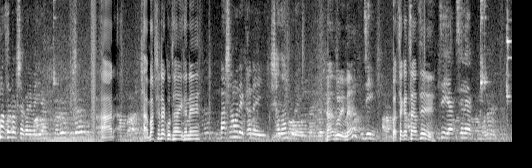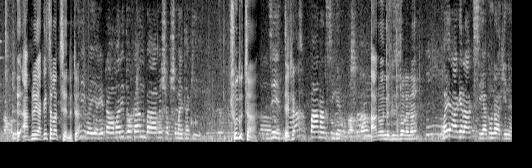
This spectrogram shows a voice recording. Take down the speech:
মাছের ব্যবসা করে ভাইয়া। আর আর বাসাটা কোথায় এখানে? বাসা আমার এখানেই সাধারণপুরে খানপুরি না? জি। বাচ্চা কাচ্চা আছে? জি এক ছেলে এক। আপনি একই চালাচ্ছেন এটা? জি ভাইয়া এটা আমারই দোকান বা আমি সব সময় থাকি। শুধু চা? জি চা, পান আর সিগারেট। আর অন্য কিছু চলে না? ভাই আগে রাখছি এখন রাখি না।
